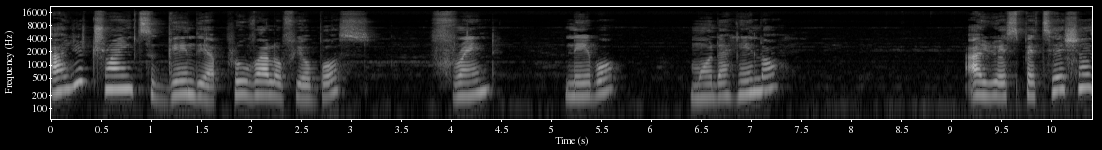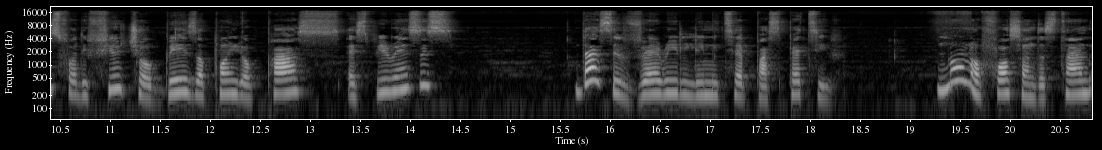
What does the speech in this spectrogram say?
Are you trying to gain the approval of your boss, friend, neighbor, mother in law? Are your expectations for the future based upon your past experiences? That's a very limited perspective. None of us understand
